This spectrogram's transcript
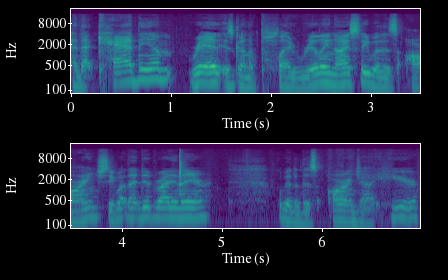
and that cadmium red is going to play really nicely with this orange. See what that did right in there? A little bit of this orange out here.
